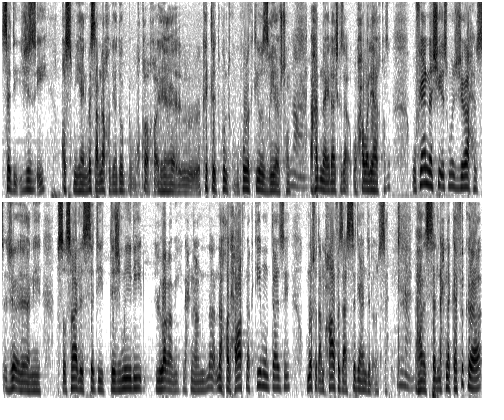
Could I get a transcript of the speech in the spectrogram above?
ثدي جزئي قسمي يعني بس عم ناخذ يا دوب كتلة تكون تكون كثير صغيرة شلون؟ نعم. أخذنا علاج كذا وحواليها قصة. وفي عندنا شيء اسمه الجراح يعني استئصال الثدي التجميلي الورمي. نحن عم ناخذ حوافنا كثير ممتازة وبنفس الوقت عم نحافظ على الثدي عند الأنثى. نعم. هذا نحن كفكرة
